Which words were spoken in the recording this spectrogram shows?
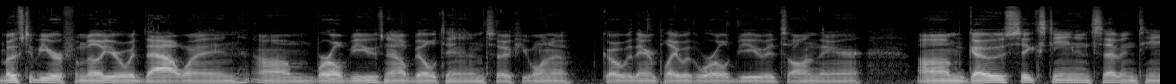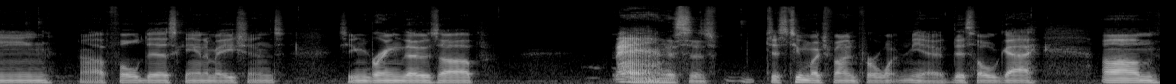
most of you are familiar with that one. Um, Worldview is now built in, so if you want to go over there and play with Worldview, it's on there. Um, GOES 16 and 17, uh, full disc animations, so you can bring those up. Man, this is just too much fun for one, you know, this old guy. Um,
